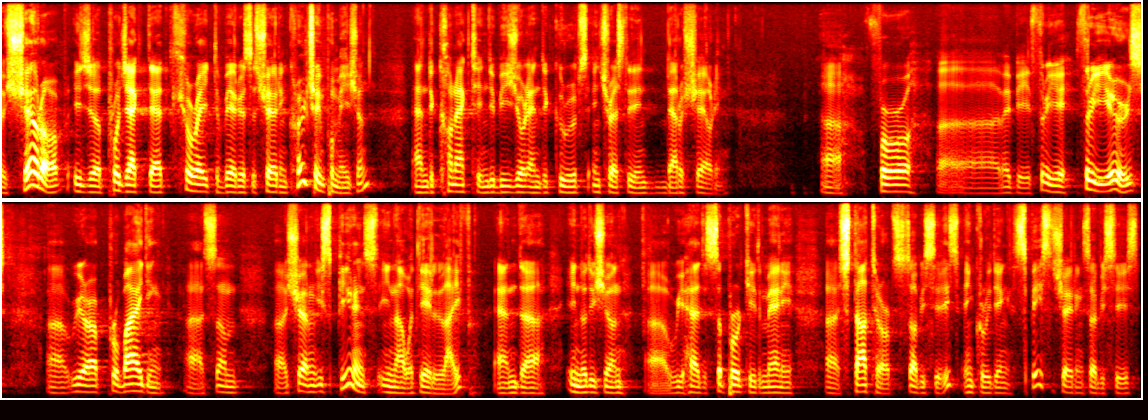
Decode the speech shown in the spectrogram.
The ShareHub is a project that curates various sharing culture information and connect individual and groups interested in better sharing. Uh, for uh, maybe three, three years, uh, we are providing uh, some uh, sharing experience in our daily life. And uh, in addition, we had supported many startup services, including space sharing services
